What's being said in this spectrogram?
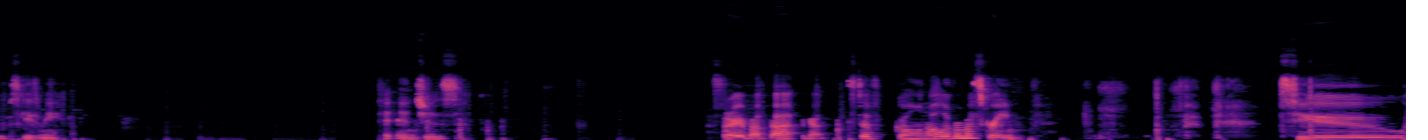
excuse me, to inches. Sorry about that. I got stuff going all over my screen. two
